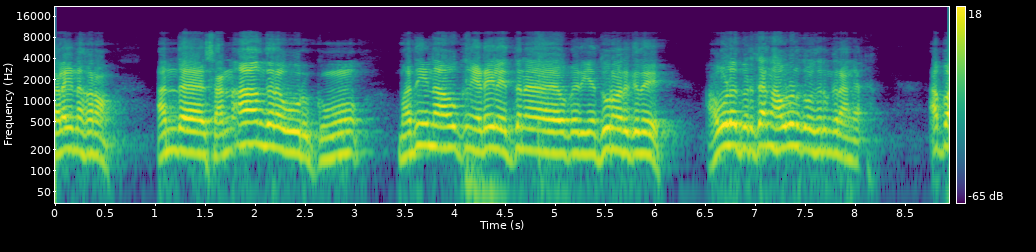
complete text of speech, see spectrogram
தலைநகரம். அந்த சன்னாங்கிற ஊருக்கும் மதீனாவுக்கும் இடையில எத்தனை பெரிய தூரம் இருக்குது? அவ்வளோ பெருசாங்க ஹவுலுல் கௌசருங்கிறாங்க. அப்போ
